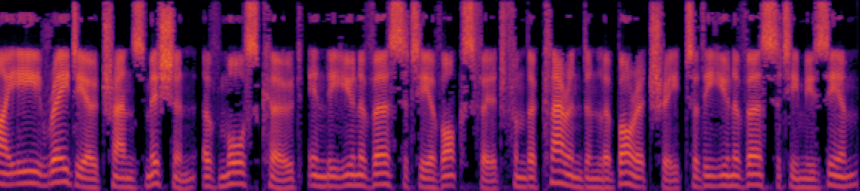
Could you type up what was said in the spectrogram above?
i.e. radio transmission of Morse code in the University of Oxford from the Clarendon Laboratory to the University Museum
